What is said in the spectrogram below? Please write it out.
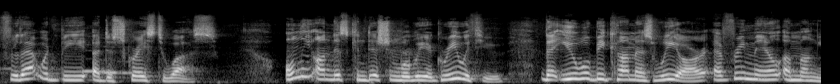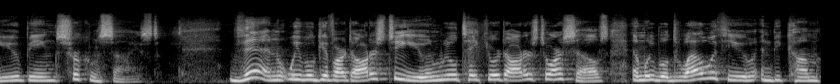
for that would be a disgrace to us. Only on this condition will we agree with you, that you will become as we are, every male among you being circumcised. Then we will give our daughters to you, and we will take your daughters to ourselves, and we will dwell with you and become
